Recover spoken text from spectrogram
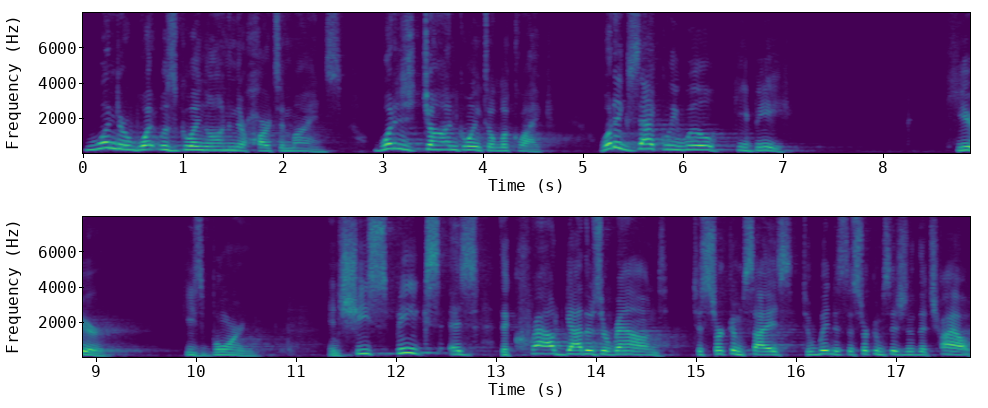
Wonder what was going on in their hearts and minds. What is John going to look like? What exactly will he be? Here, he's born. And she speaks as the crowd gathers around to circumcise, to witness the circumcision of the child,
